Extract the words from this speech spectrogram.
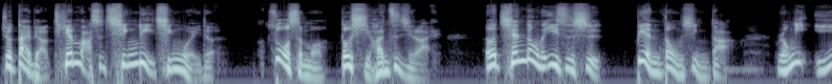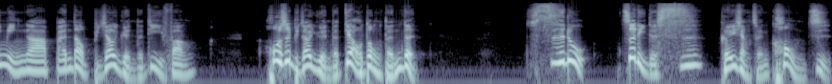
就代表天马是亲力亲为的，做什么都喜欢自己来，而牵动的意思是变动性大，容易移民啊，搬到比较远的地方，或是比较远的调动等等。思路，这里的思可以想成控制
